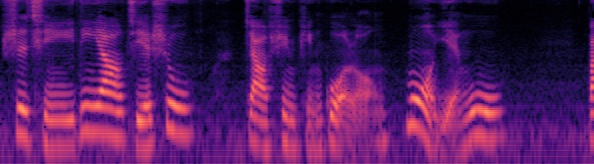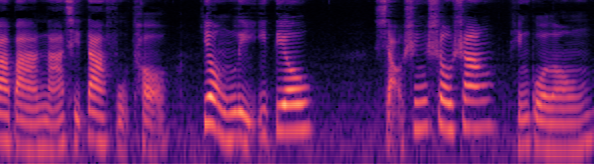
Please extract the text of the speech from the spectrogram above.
事情一定要结束，教训苹果龙莫延误。爸爸拿起大斧头，用力一丢。小心受伤，苹果龙！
